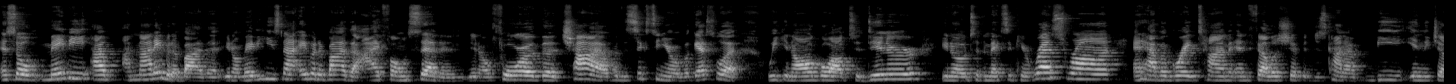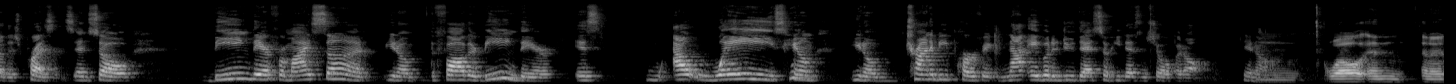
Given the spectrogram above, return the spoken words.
and so maybe I'm, not able to buy that. You know, maybe he's not able to buy the iPhone 7, you know, for the child, for the 16 year old. But guess what? We can all go out to dinner, you know, to the Mexican restaurant and have a great time and fellowship and just kind of be in each other's presence. And so being there for my son, you know, the father being there is outweighs him, you know, trying to be perfect, not able to do that so he doesn't show up at all, you know. Mm, well, and and I,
